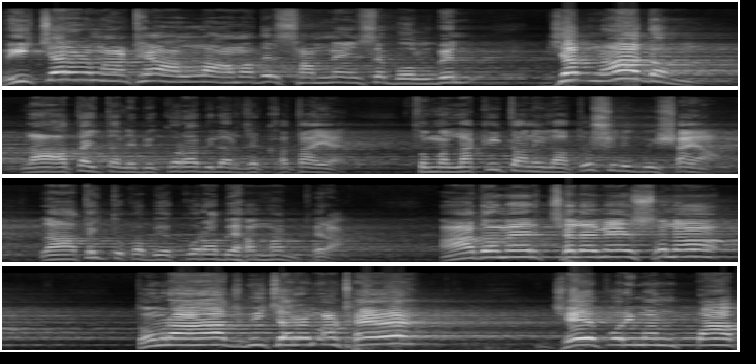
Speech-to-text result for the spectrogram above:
বিচারের মাঠে আল্লাহ আমাদের সামনে এসে বলবেন জব না আদম, লা আতাইতানি বিকরাবিলার যে খাতায় তোমার লাকি তানি লা তুশরিক বিষয়া লা আতাইতু কবে কোরাবে হাম্মাক ফেরা আদমের ছেলে মেয়ে, শোনো তোমরা আজ বিচারের মাঠে যে পরিমাণ পাপ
